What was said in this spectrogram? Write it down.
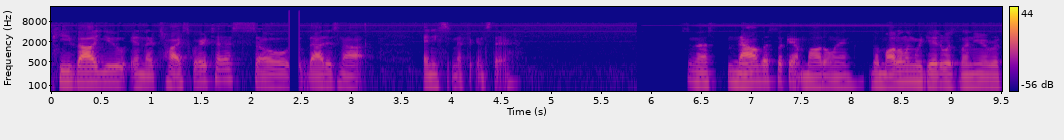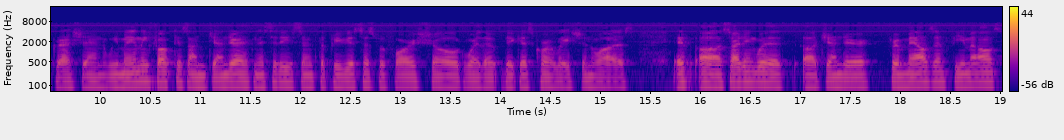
p-value in the chi-square test, so that is not any significance there. So now let's look at modeling. The modeling we did was linear regression. We mainly focused on gender ethnicity since the previous test before showed where the biggest correlation was. If uh, starting with uh, gender, for males and females,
